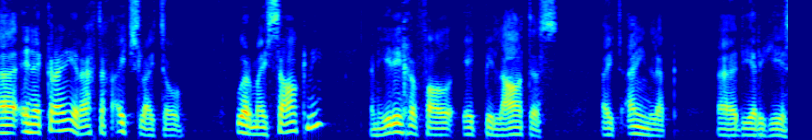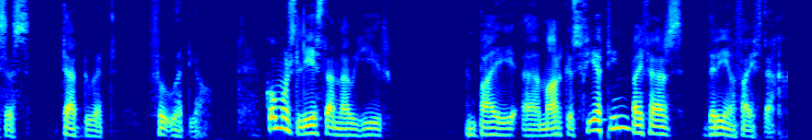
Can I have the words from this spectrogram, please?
uh, en ek kry nie regtig uitsluitsel oor my saak nie. In hierdie geval het Pilatus uiteindelik uh, Here Jesus ter dood veroordeel. Kom ons lees dan nou hier by uh, Markus 14 by vers 53.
